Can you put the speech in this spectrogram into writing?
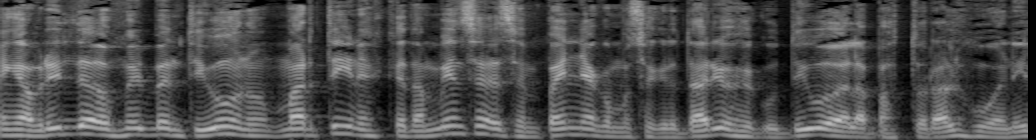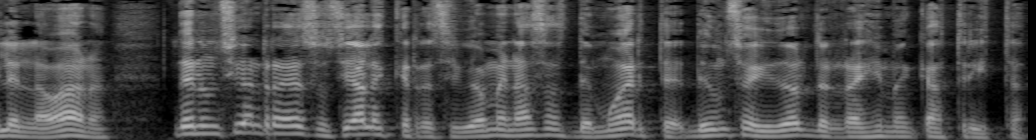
En abril de 2021, Martínez, que también se desempeña como secretario ejecutivo de la Pastoral Juvenil en La Habana, denunció en redes sociales que recibió amenazas de muerte de un seguidor del régimen castrista,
